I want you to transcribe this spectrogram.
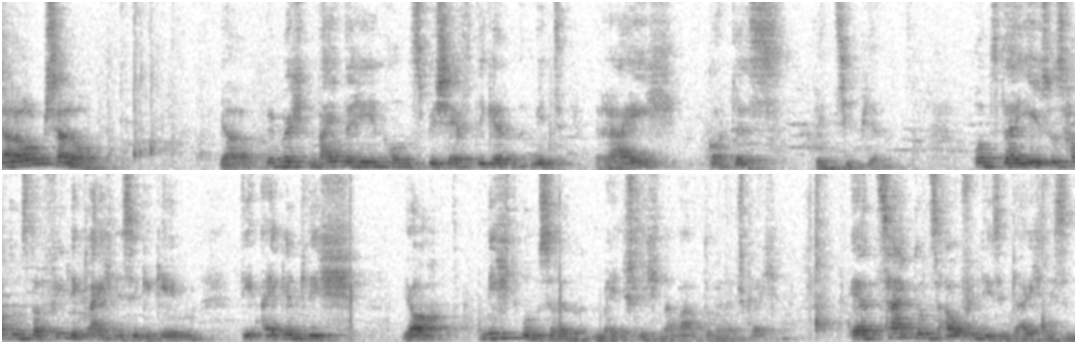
Shalom, Shalom. Ja, wir möchten weiterhin uns beschäftigen mit Reich Gottes Prinzipien. Und der Jesus hat uns da viele Gleichnisse gegeben, die eigentlich ja, nicht unseren menschlichen Erwartungen entsprechen. Er zeigt uns auf in diesen Gleichnissen,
